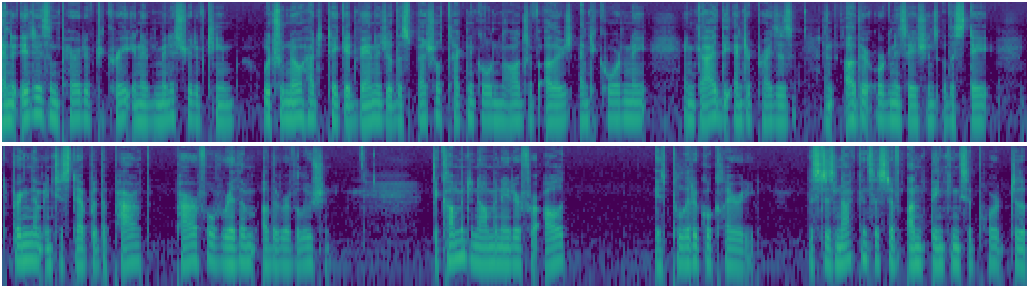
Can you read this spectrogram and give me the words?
and it is imperative to create an administrative team which will know how to take advantage of the special technical knowledge of others and to coordinate and guide the enterprises and other organizations of the state to bring them into step with the power, powerful rhythm of the revolution. The common denominator for all is political clarity. This does not consist of unthinking support to the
